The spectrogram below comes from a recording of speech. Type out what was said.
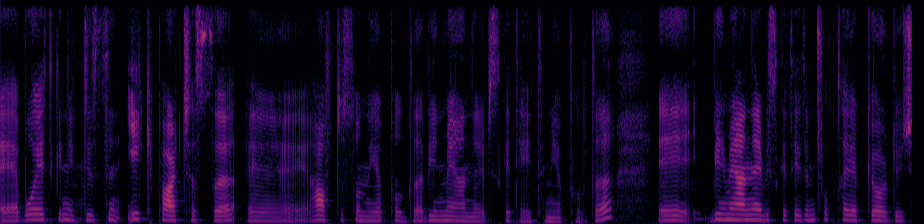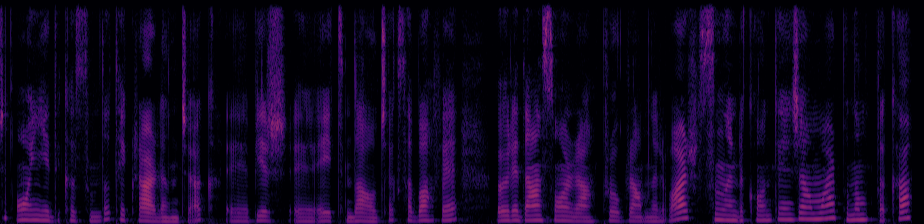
E, bu etkinlik dizisinin ilk parçası e, hafta sonu yapıldı. Bilmeyenlere bisiklet eğitimi yapıldı. E, bilmeyenlere bisiklet eğitimi çok talep gördüğü için 17 Kasım'da tekrarlanacak. E, bir e, eğitim daha olacak. Sabah ve öğleden sonra programları var. Sınırlı kontenjan var. Buna mutlaka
